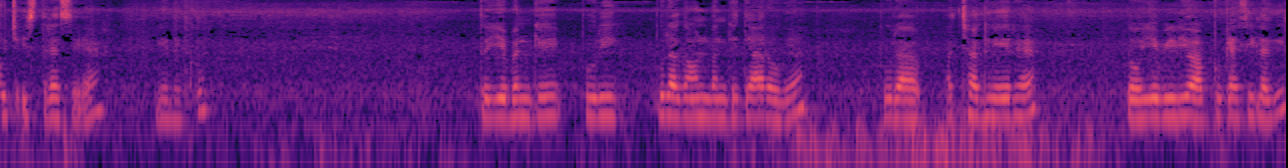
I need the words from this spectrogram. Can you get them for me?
कुछ इस तरह से है। ये देखो। तो ये बन के पूरी, पूरा गाउन बन के तैयार हो गया। पूरा अच्छा घेर है। तो ये वीडियो आपको कैसी लगी?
